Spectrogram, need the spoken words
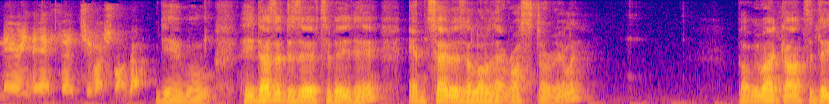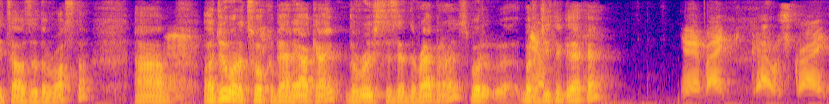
Mary there for too much longer. Yeah, well, he doesn't deserve to be there, and so does a lot of that roster, really. But we won't go into details of the roster. Um, Hmm. I do want to talk about our game, the Roosters and the Rabbitohs. What, what did you think of that game? Yeah, mate, that was great.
